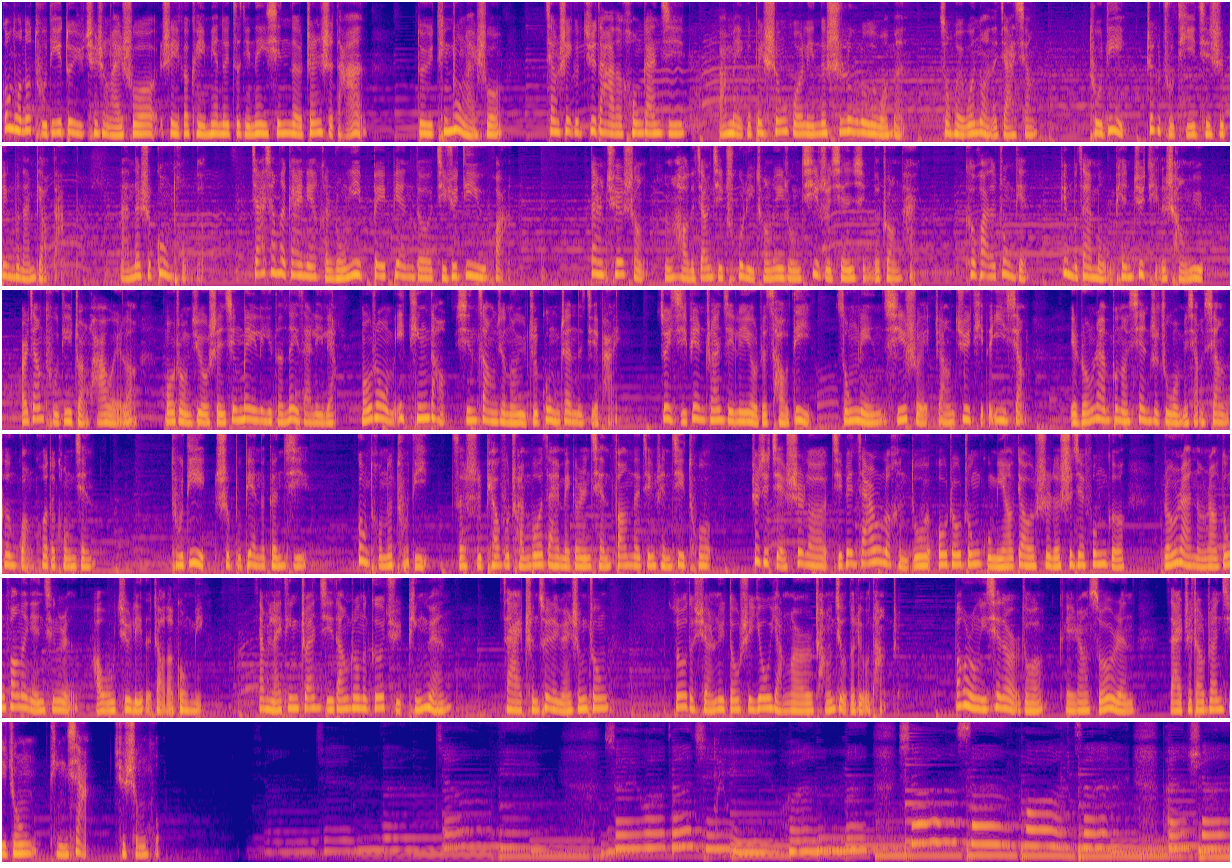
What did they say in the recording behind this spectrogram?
共同的土地对于缺省来说是一个可以面对自己内心的真实答案，对于听众来说，像是一个巨大的烘干机，把每个被生活淋得湿漉漉的我们送回温暖的家乡。土地这个主题其实并不难表达，难的是共同的。家乡的概念很容易被变得极具地域化，但是缺省很好的将其处理成了一种气质先行的状态，刻画的重点。并不在某一片具体的场域，而将土地转化为了某种具有神性魅力的内在力量，某种我们一听到心脏就能与之共振的节拍。所以，即便专辑里有着草地、松林、溪水这样具体的意象，也仍然不能限制住我们想象更广阔的空间。土地是不变的根基，共同的土地则是漂浮传播在每个人前方的精神寄托。这就解释了，即便加入了很多欧洲中古民谣调式的世界风格，仍然能让东方的年轻人毫无距离地找到共鸣。下面来听专辑当中的歌曲《平原》，在纯粹的原声中，所有的旋律都是悠扬而长久地流淌着，包容一切的耳朵，可以让所有人在这张专辑中停下去生活。记忆缓慢消散我在蹒跚。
